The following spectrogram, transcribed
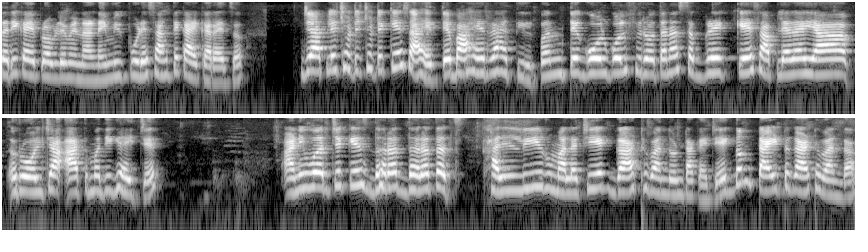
तरी काही प्रॉब्लेम येणार नाही. मी पुढे सांगते काय करायचं. जे आपले छोटे छोटे केस आहेत ते बाहेर राहतील पण ते गोल गोल फिरवताना सगळे केस आपल्याला या रोलच्या आतमध्ये घ्यायचेत. आणि वरचे केस धरत धरतच खाली रुमालाची एक गाठ बांधून टाकायची. एकदम टाईट गाठ बांधा.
